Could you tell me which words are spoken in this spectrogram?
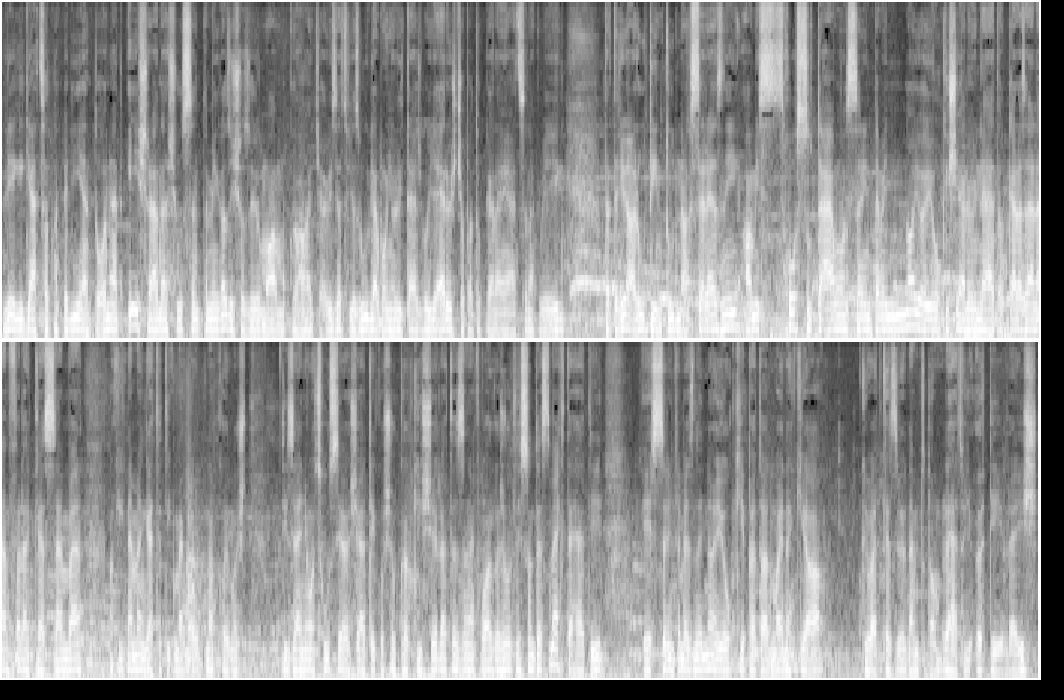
végig játszhatnak egy ilyen tornát, és ráadásul szerintem még az is az ő malmukra hajtja a vizet, hogy az új lebonyolításban ugye erős csapatok ellen játszanak végig. Tehát egy olyan rutin tudnak szerezni, ami hosszú távon szerintem egy nagyon jó kis előny lehet akár az ellenfelekkel szemben, akik nem engedhetik meg maguknak, hogy most 18-20 éves játékosokkal kísérletezzenek. Varga Zsolt viszont ezt megteheti, és szerintem ez egy nagyon jó képet ad majd neki a következő, nem tudom, lehet, hogy öt évre is,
